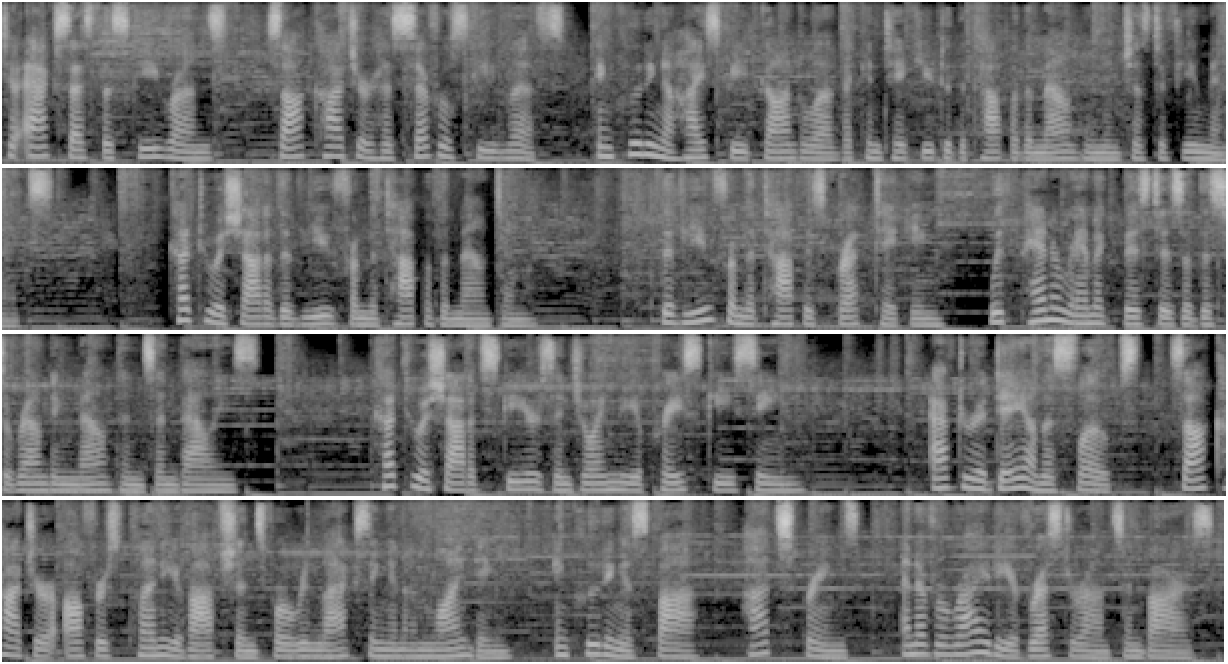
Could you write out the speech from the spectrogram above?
To access the ski runs, Tsaghkadzor has several ski lifts, including a high speed gondola that can take you to the top of the mountain in just a few minutes. Cut to a shot of the view from the top of the mountain. The view from the top is breathtaking, with panoramic vistas of the surrounding mountains and valleys. Cut to a shot of skiers enjoying the après ski scene. After a day on the slopes, Tsaghkadzor offers plenty of options for relaxing and unwinding, including a spa, hot springs, and a variety of restaurants and bars.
